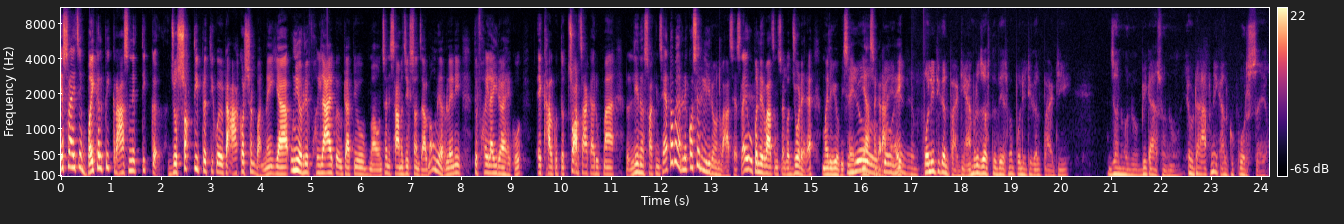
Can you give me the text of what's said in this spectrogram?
यसलाई चाहिँ वैकल्पिक राजनीतिक जो शक्तिप्रतिको एउटा आकर्षण भन्ने या उनीहरूले फैलाएको एउटा त्यो हुन्छ नि सामाजिक सञ्जालमा उनीहरूले नै त्यो फैलाइरहेको एक खालको त्यो चर्चाका रूपमा लिन सकिन्छ। या तपाईँहरूले कसरी लिइरहनु भएको छ यसलाई? उपनिर्वाचनसँग जोडेर मैले यो विषय यहाँसँग राखेँ है। पोलिटिकल पार्टी हाम्रो जस्तो देशमा पोलिटिकल पार्टी जन्मनु विकास हुनु एउटा आफ्नै खालको कोर्स छ यो।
